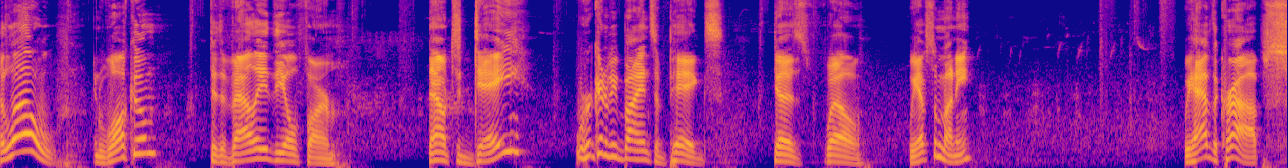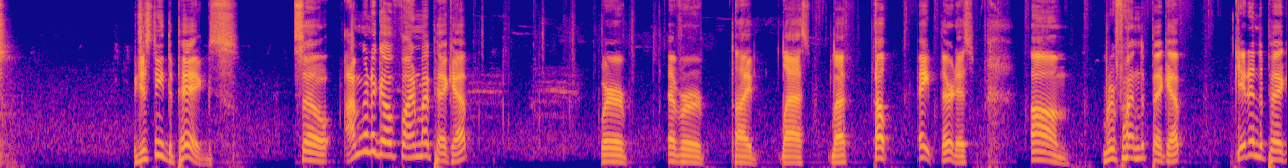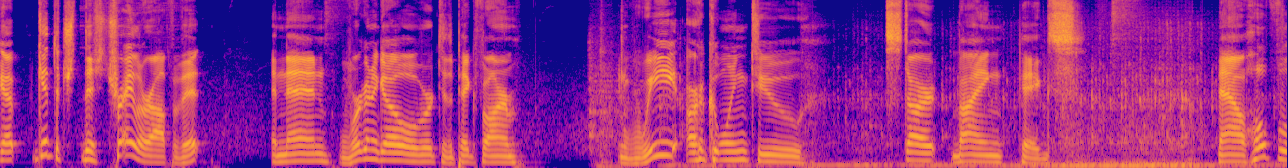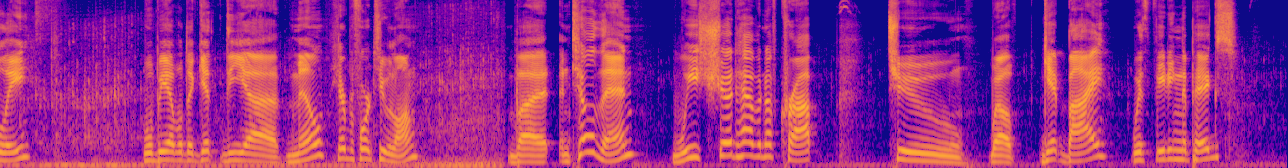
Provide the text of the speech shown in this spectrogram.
Hello and welcome to the Valley of the Old Farm. Now today we're going to be buying some pigs because well, we have some money. We have the crops. We just need the pigs. So, I'm going to go find my pickup wherever I last left. Oh, hey, there it is. Um, we're going to find the pickup, get in the pickup, get the tr this trailer off of it, and then we're going to go over to the pig farm and we are going to start buying pigs. Now, hopefully, we'll be able to get the uh, mill here before too long. But until then, we should have enough crop to, well, get by with feeding the pigs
